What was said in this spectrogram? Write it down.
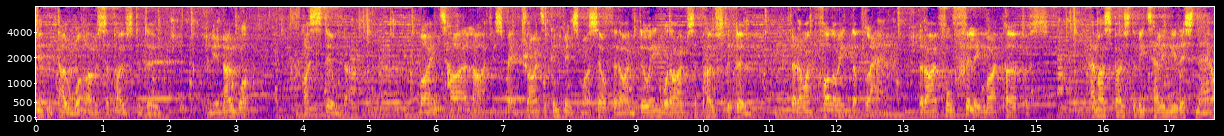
didn't know what I was supposed to do. And you know what? I still don't. My entire life is spent trying to convince myself that I'm doing what I'm supposed to do, that I'm following the plan, that I'm fulfilling my purpose. Am I supposed to be telling you this now?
